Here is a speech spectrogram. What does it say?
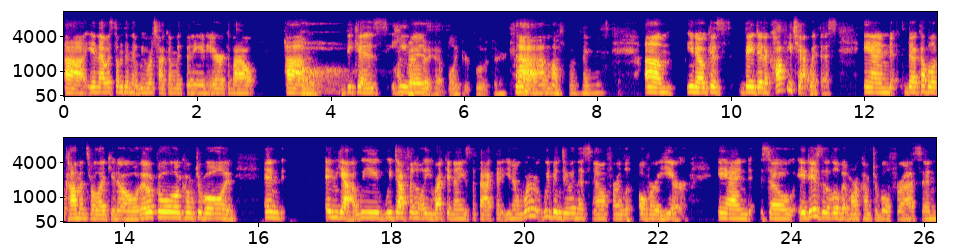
Uh, and that was something that we were talking with Benny and Eric about. Um, oh, because he bet was They have blinker fluid there. I'm off my parents. Um, you know, because they did a coffee chat with us, and the couple of comments were like, you know, they look a little uncomfortable, and and and yeah, we we definitely recognize the fact that you know we're we've been doing this now for a, over a year, and so it is a little bit more comfortable for us, and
